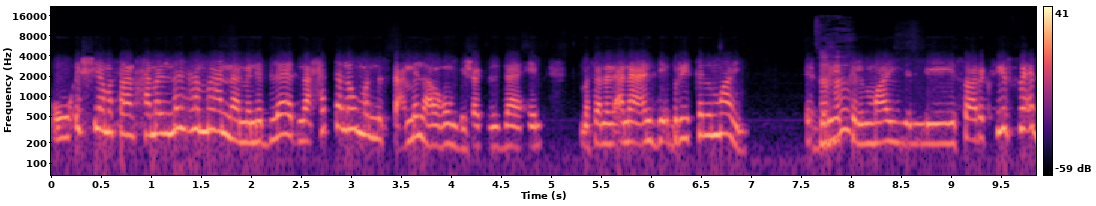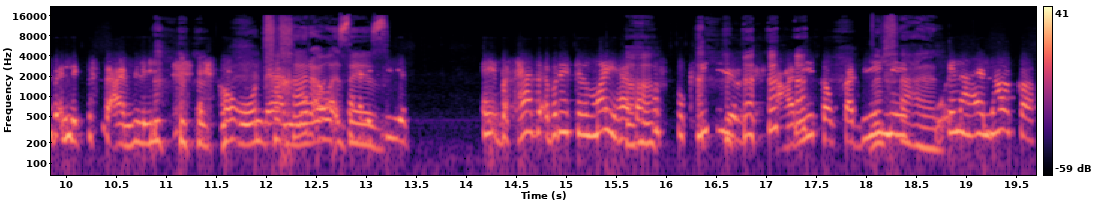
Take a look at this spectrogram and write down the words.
وأشياء مثلا حملناها معنا من بلادنا حتى لو ما نستعملها هون بشكل دائم. مثلا أنا عندي إبريق المي. إبريق المي اللي صار كثير صعب إنك تستعمليه. هون فخار أو إزاز. اي بس هذا إبريق المي هذا قصته كثير. عريقة وقديمة. وإلها علاقة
